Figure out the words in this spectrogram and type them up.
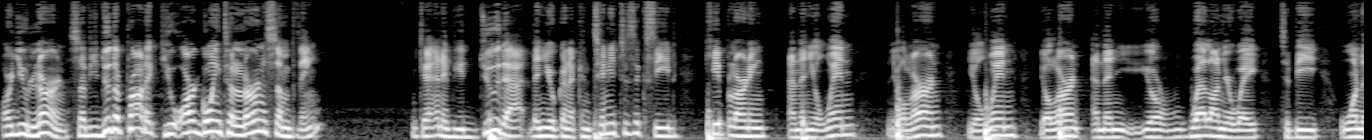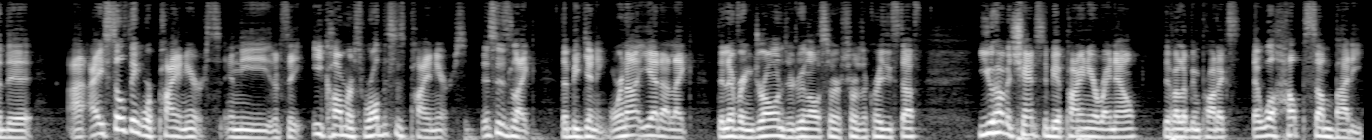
or you learn. So if you do the product, you are going to learn something. Okay, and if you do that, then you're gonna continue to succeed. Keep learning, and then you'll win. You'll learn. You'll win. You'll learn, and then you're well on your way to be one of the. I, still think we're pioneers in the let's say e-commerce world. This is pioneers. This is like the beginning. We're not yet at like delivering drones or doing all sorts of crazy stuff you have a chance to be a pioneer right now, developing products that will help somebody.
